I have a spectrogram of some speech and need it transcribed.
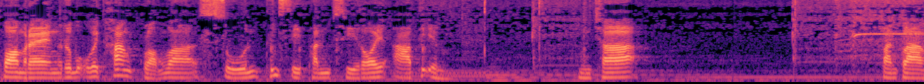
ความแรงระบุไว้ข้างกล่องว่า 0 ถึง 4,400 RPM หมุนช้า ปานกลาง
